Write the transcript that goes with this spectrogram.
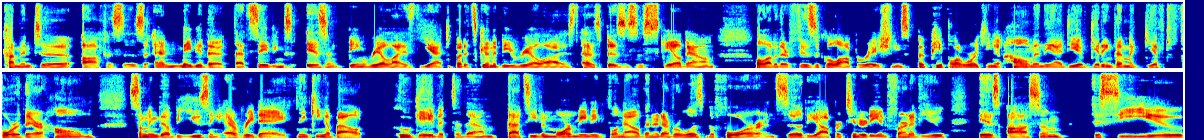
come into offices and maybe that that savings isn't being realized yet but it's going to be realized as businesses scale down a lot of their physical operations but people are working at home and the idea of getting them a gift for their home something they'll be using every day thinking about who gave it to them, that's even more meaningful now than it ever was before. And so the opportunity in front of you is awesome to see you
